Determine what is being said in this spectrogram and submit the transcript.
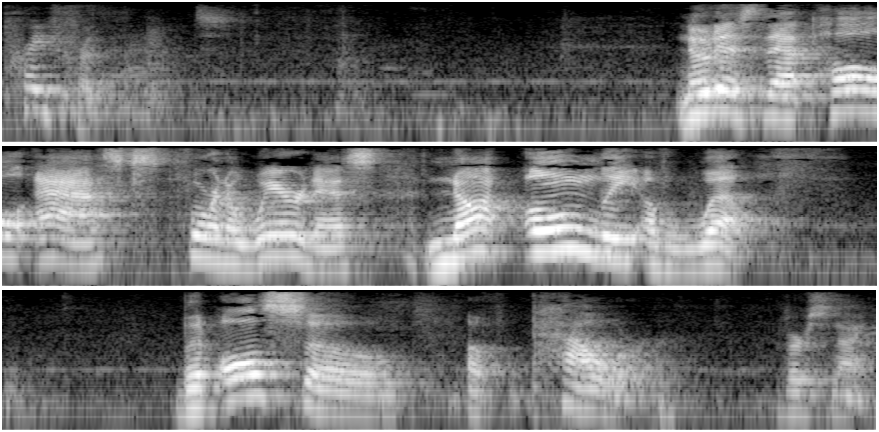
pray for that? Notice that Paul asks for an awareness not only of wealth, but also of power. Verse 19.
